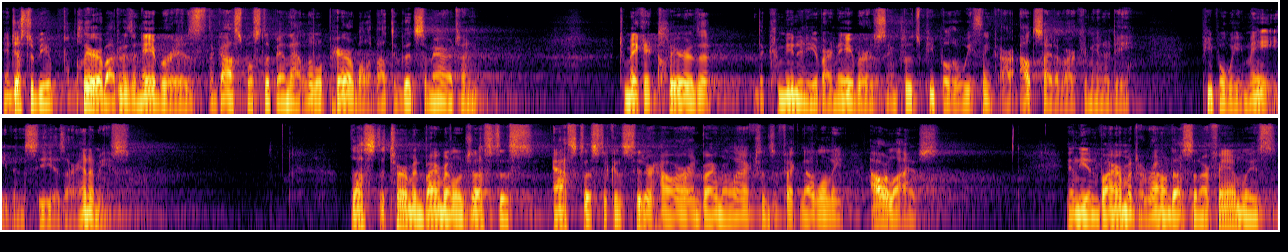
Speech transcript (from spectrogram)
And just to be clear about who the neighbor is, the gospel slip in that little parable about the Good Samaritan to make it clear that the community of our neighbors includes people who we think are outside of our community, people we may even see as our enemies. Thus, the term environmental justice asks us to consider how our environmental actions affect not only our lives, and the environment around us and our families,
